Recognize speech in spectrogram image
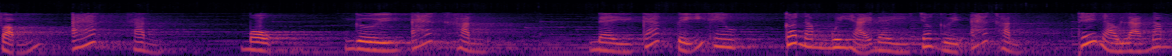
Phẩm ác hành. Một, Người ác hành. Này các tỷ kheo có năm nguy hại này cho người ác hành Thế nào là năm?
